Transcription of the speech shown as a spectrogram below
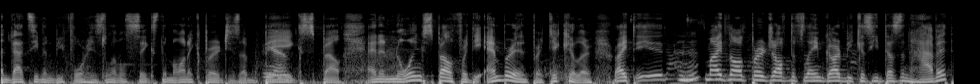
And that's even before his level 6 Demonic Purge is a big spell. An annoying spell for the Ember in particular, right? It might not purge off the Flame Guard because he doesn't have it,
